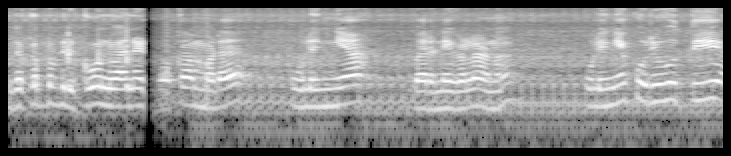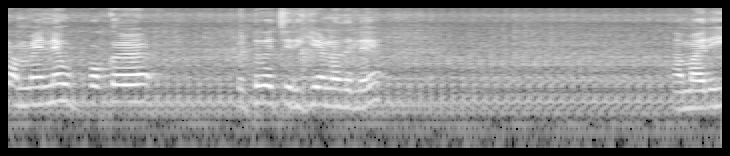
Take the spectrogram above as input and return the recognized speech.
ഇതൊക്കെ ഇപ്പോൾ വിൽക്ക് കൊണ്ടുപോകാനായിട്ട് ഇതൊക്കെ നമ്മുടെ പുളിങ്ങിയ ഭരണികളാണ്. പുളിഞ്ഞ കുരുകുത്തി അമ്മേനെ ഉപ്പൊക്കെ ഇട്ട് വെച്ചിരിക്കുകയാണ് അതിൽ അമാരി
